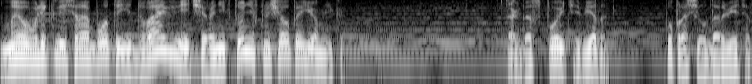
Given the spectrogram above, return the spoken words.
Мы увлеклись работой, и два вечера никто не включал приемника. «Тогда спойте, Веда», — попросил Дарветер.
